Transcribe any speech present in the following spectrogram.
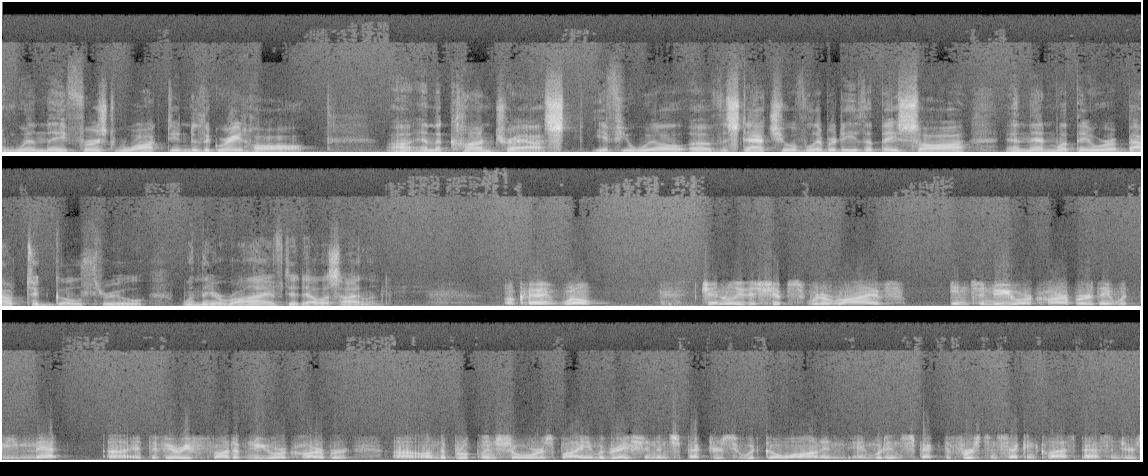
when they first walked into the Great Hall, uh, and the contrast, if you will, of the Statue of Liberty that they saw, and then what they were about to go through when they arrived at Ellis Island. Okay, well, generally the ships would arrive into New York Harbor. They would be met uh, at the very front of New York Harbor uh, on the Brooklyn shores by immigration inspectors who would go on and, and would inspect the first and second class passengers.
